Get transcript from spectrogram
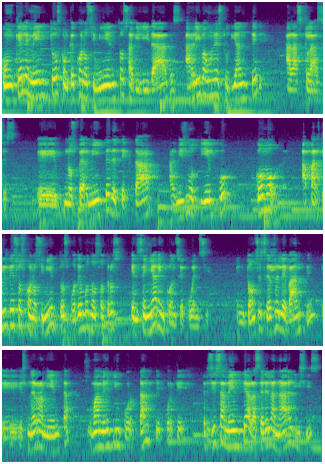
con qué elementos, con qué conocimientos, habilidades arriba un estudiante a las clases. Eh, nos permite detectar al mismo tiempo cómo a partir de esos conocimientos podemos nosotros enseñar en consecuencia. Entonces es relevante, eh, es una herramienta sumamente importante porque precisamente al hacer el análisis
